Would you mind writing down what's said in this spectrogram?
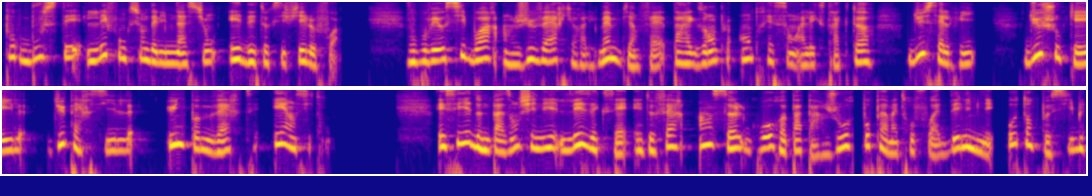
pour booster les fonctions d'élimination et détoxifier le foie. Vous pouvez aussi boire un jus vert qui aura les mêmes bienfaits, par exemple en pressant à l'extracteur du céleri, du chou kale, du persil, une pomme verte et un citron. Essayez de ne pas enchaîner les excès et de faire un seul gros repas par jour pour permettre au foie d'éliminer autant que possible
